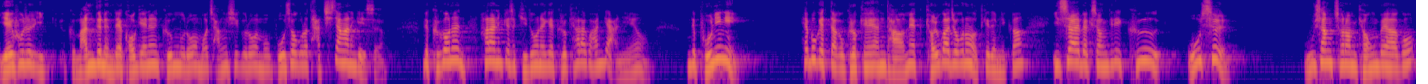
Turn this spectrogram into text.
예후를 그 만드는데 거기에는 금으로 뭐 장식으로 뭐 보석으로 다 치장하는 게 있어요. 근데 그거는 하나님께서 기도원에게 그렇게 하라고 한 게 아니에요. 근데 본인이 해보겠다고 그렇게 한 다음에 결과적으로는 어떻게 됩니까? 이스라엘 백성들이 그 옷을 우상처럼 경배하고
